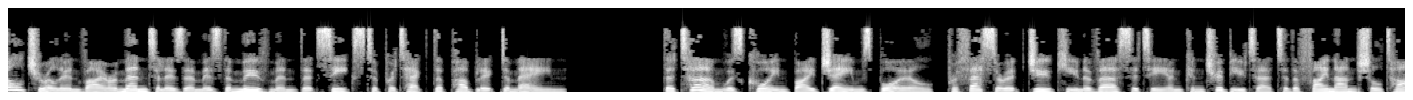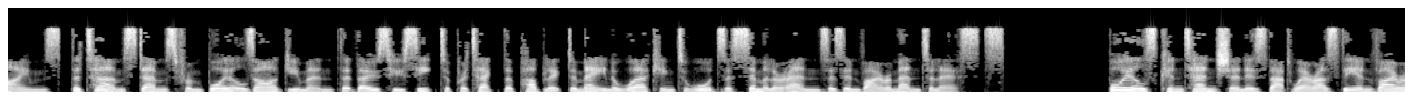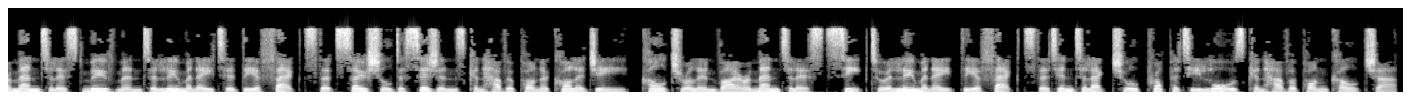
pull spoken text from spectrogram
Cultural environmentalism is the movement that seeks to protect the public domain. The term was coined by James Boyle, professor at Duke University and contributor to the Financial Times. The term stems from Boyle's argument that those who seek to protect the public domain are working towards a similar ends as environmentalists. Boyle's contention is that whereas the environmentalist movement illuminated the effects that social decisions can have upon ecology, cultural environmentalists seek to illuminate the effects that intellectual property laws can have upon culture.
